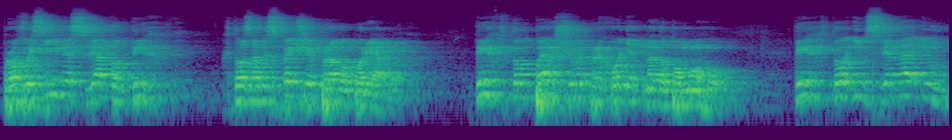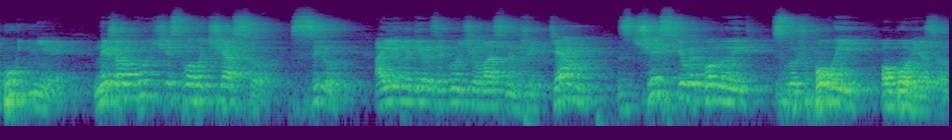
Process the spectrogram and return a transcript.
Професійне свято тих, хто забезпечує правопорядок, тих, хто першими приходять на допомогу, тих, хто і в свята, і в будні, не жалкуючи свого часу, сил, а іноді ризикуючи власним життям, з честю виконують службовий обов'язок.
